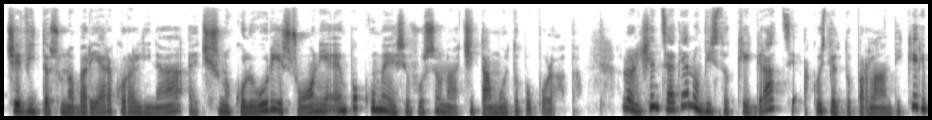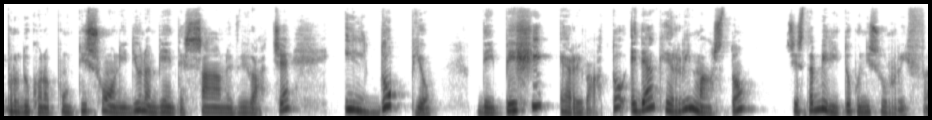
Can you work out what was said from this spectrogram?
c'è vita su una barriera corallina eh, ci sono colori e suoni, è un po' come se fosse una città molto popolata. Allora gli scienziati hanno visto che grazie a questi altoparlanti che riproducono appunto i suoni di un ambiente sano e vivace, il doppio dei pesci è arrivato ed è anche rimasto, si è stabilito quindi sul reef,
